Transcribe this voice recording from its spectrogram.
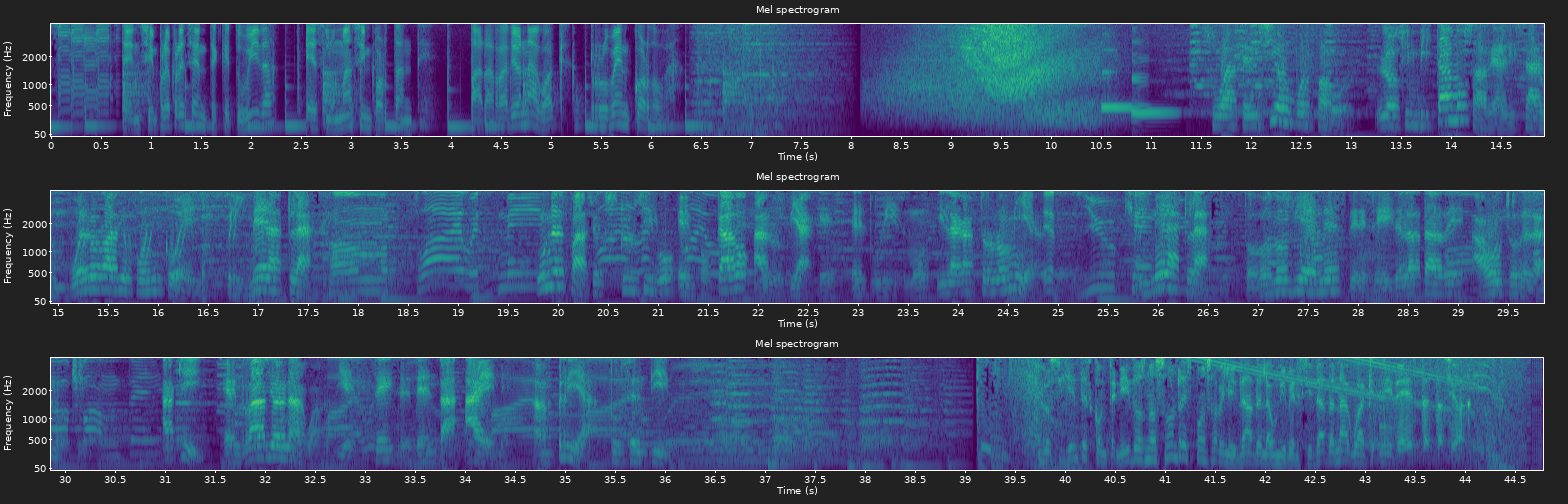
Ten siempre presente que tu vida es lo más importante. Para Radio Náhuac, Rubén Córdoba. Su atención, por favor. Los invitamos a realizar un vuelo radiofónico en primera clase. Un espacio exclusivo enfocado a los viajes, el turismo y la gastronomía. Primera clase, todos los viernes de 6 de la tarde a 8 de la noche. Aquí, en Radio Anagua, 1670 AM. Amplía tus sentidos. Los siguientes contenidos no son responsabilidad de la Universidad de Anáhuac ni de esta estación.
